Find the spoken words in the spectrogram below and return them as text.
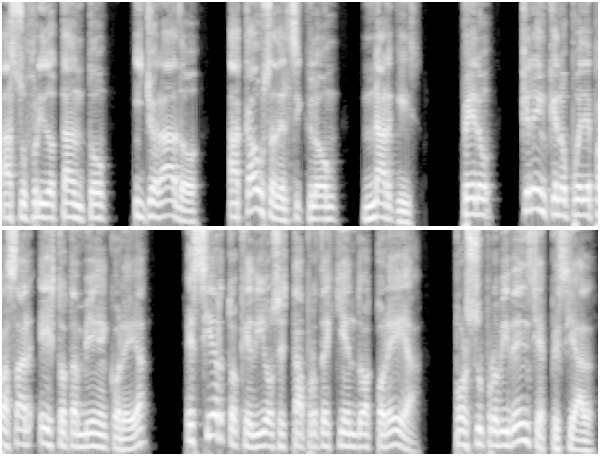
ha sufrido tanto y llorado a causa del ciclón Nargis. Pero, ¿creen que no puede pasar esto también en Corea? Es cierto que Dios está protegiendo a Corea por su providencia especial.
